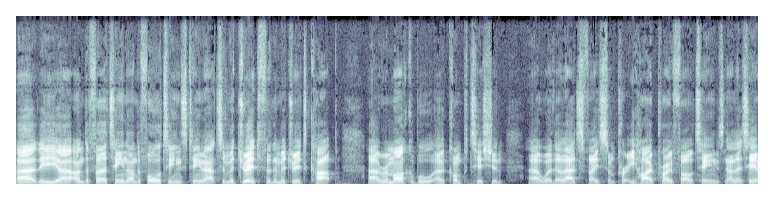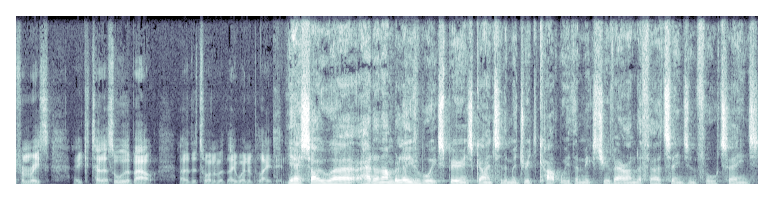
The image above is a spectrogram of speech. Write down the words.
uh, the uh, under 13, under 14s team out to Madrid for the Madrid Cup. Uh, remarkable uh, competition uh, where the lads face some pretty high profile teams. Now, let's hear from Rhys. He could tell us all about the tournament they went and played in. Yeah, so I had an unbelievable experience going to the Madrid Cup with a mixture of our under 13s and 14s.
